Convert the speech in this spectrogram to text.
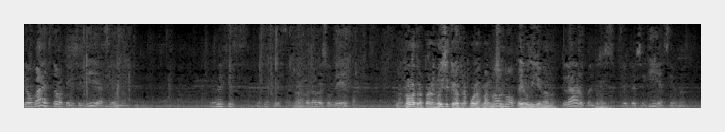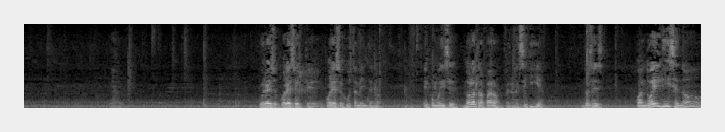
Jehová estaba que le seguía, ¿sí o no? ¿No que es- es- las palabras son de él? No lo atraparon, no dice que lo atrapó las manos, No, ¿sí o no, Él lo nada más. Claro, pues entonces le perseguía, ¿sí o no? Por eso, por eso es que, por eso justamente, ¿no? Es como dice, no lo atraparon, pero le seguían. Entonces, cuando él dice, no,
